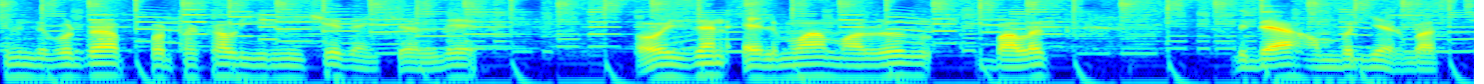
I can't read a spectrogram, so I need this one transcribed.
Şimdi burada portakal 22'ye denk geldi. O yüzden elma, marul, balık bir de hamburger basacağım.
